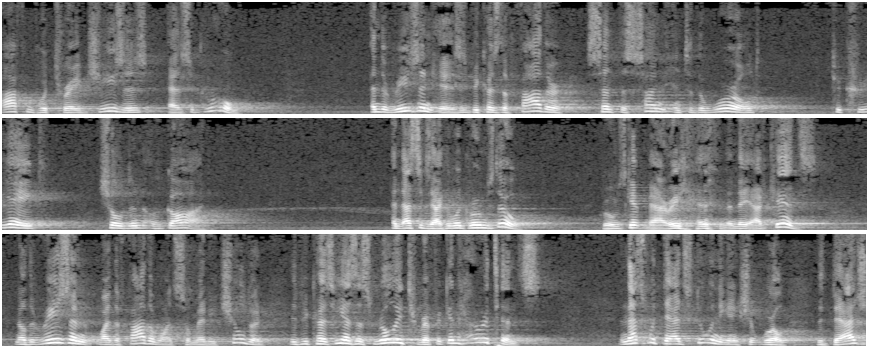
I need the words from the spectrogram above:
often portray Jesus as a groom? And the reason is, is because the Father sent the Son into the world to create children of God. And that's exactly what grooms do. Grooms get married and then they have kids. Now, the reason why the father wants so many children is because he has this really terrific inheritance. And that's what dads do in the ancient world. The dad's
